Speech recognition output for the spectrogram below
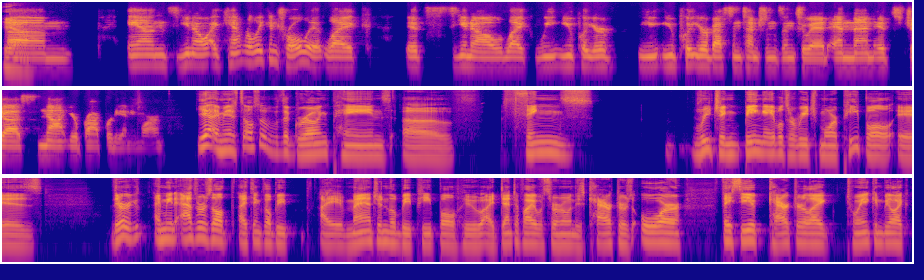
Yeah. um and you know i can't really control it like it's you know like we you put your you, you put your best intentions into it and then it's just not your property anymore Yeah, I mean, it's also the growing pains of things reaching, being able to reach more people is there. I mean, as a result, I think there'll be, I imagine there'll be people who identify with certain one of these characters, or they see a character like Twink and be like,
